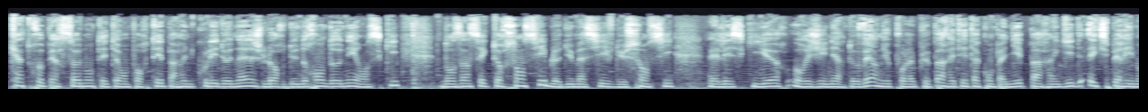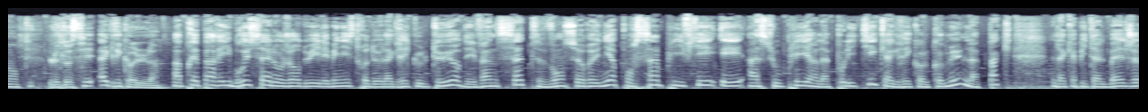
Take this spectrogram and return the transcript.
Quatre personnes ont été emportées par une coulée de neige lors d'une randonnée en ski dans un secteur sensible du massif du Sancy. Les skieurs originaires d'Auvergne, pour la plupart, étaient accompagnés par un guide expérimenté. Le dossier agricole. Après Paris, Bruxelles aujourd'hui, les ministres de l'Agriculture des 27 vont se réunir pour simplifier et assouplir la politique agricole commune, la PAC. La capitale belge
